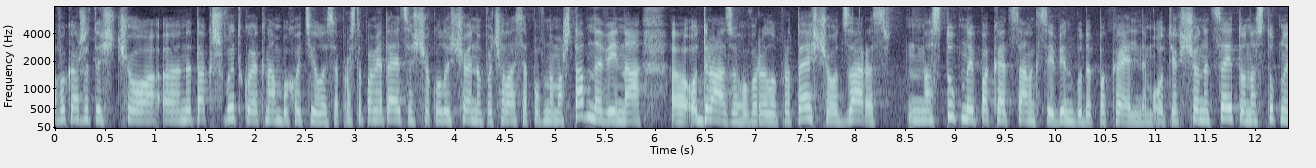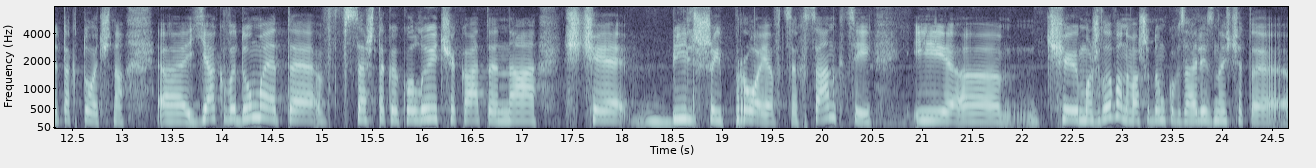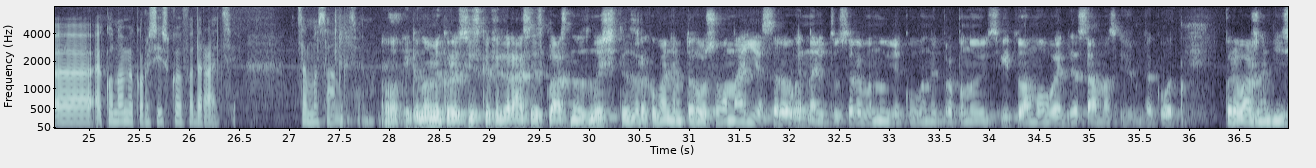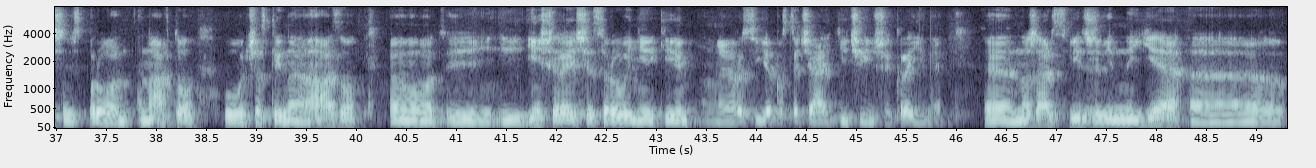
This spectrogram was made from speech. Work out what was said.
А ви кажете, що е, не так швидко, як нам би хотілося. Просто пам'ятається, що коли щойно почалася повномасштабна війна, е, одразу говорили про те, що от зараз наступний пакет санкцій він буде пекельним. От якщо не цей, то наступний так точно. Е, Як ви думаєте, все ж таки, коли чекати на ще більший прояв цих санкцій? І чи можливо, на вашу думку, взагалі знищити економіку Російської Федерації цими санкціями? Ну, економіку Російської Федерації складно знищити з рахуванням того, що вона є сировинна, і ту сировину, яку вони пропонують світу, а мова йде саме, скажімо так, от переважна більшість про нафту, от, частина газу, от і, і інші речі сировинні, які Росія постачає ті чи інші країни. Е, На жаль, світ же він не є е,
